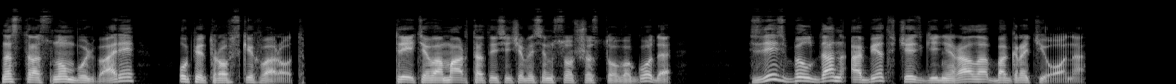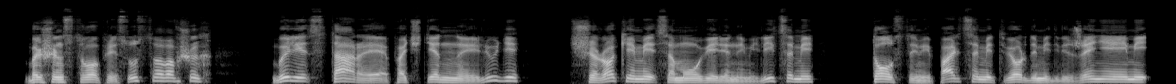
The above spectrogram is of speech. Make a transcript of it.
на Страстном бульваре у Петровских ворот. 3 марта 1806 года здесь был дан обед в честь генерала Багратиона. Большинство присутствовавших были старые почтенные люди с широкими самоуверенными лицами, толстыми пальцами, твердыми движениями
